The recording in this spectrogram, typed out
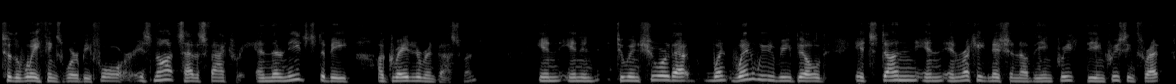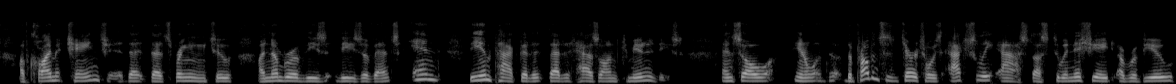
to the way things were before is not satisfactory. And there needs to be a greater investment in, in, to ensure that when, when we rebuild, it's done in, in recognition of the increase the increasing threat of climate change eh, that, that's bringing to a number of these these events and the impact that it, that it has on communities. And so, you know, the, the, provinces and territories actually asked us to initiate a review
